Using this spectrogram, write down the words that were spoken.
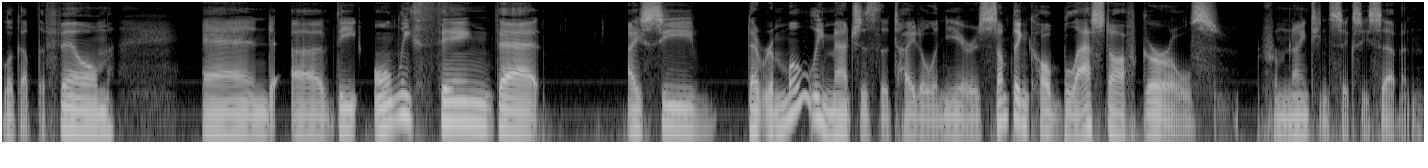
look up the film, and uh, the only thing that I see that remotely matches the title in year is something called Blast Off Girls from 1967.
